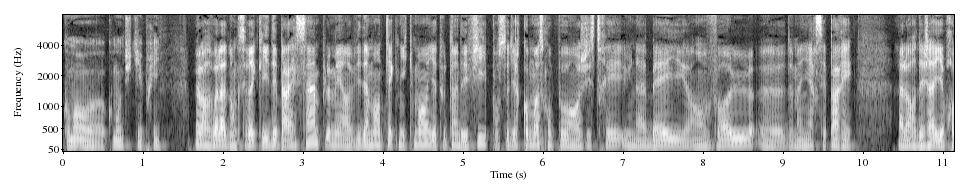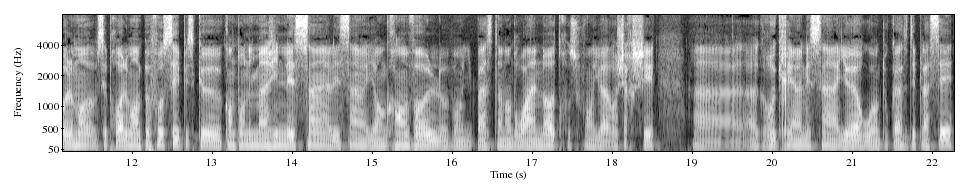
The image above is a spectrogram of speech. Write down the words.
Comment comment tu t'y es pris? Alors voilà, donc c'est vrai que l'idée paraît simple, mais évidemment, techniquement, il y a tout un défi pour se dire comment est-ce qu'on peut enregistrer une abeille en vol de manière séparée. Alors déjà, il y a probablement, c'est probablement un peu faussé puisque quand on imagine les seins, les seins est en grand vol, bon, ils passent d'un endroit à un autre. Souvent, il va rechercher à, à- recréer un essaim ailleurs ou en tout cas se déplacer.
